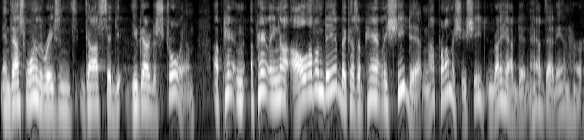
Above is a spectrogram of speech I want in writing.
And that's one of the reasons God said, You've got to destroy them. Apparently, apparently, not all of them did, because apparently she did. And I promise you, she, Rahab didn't have that in her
